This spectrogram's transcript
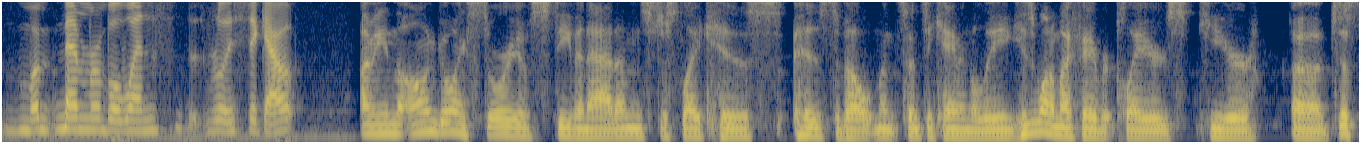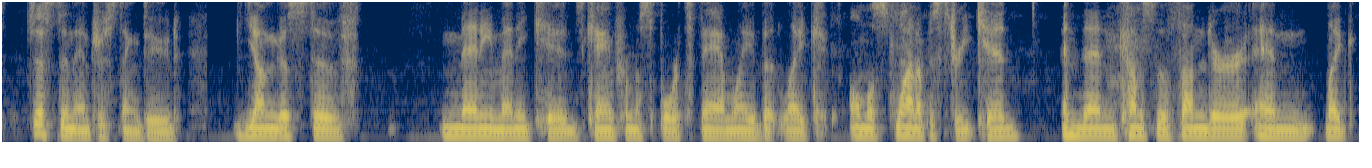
m- memorable ones that really stick out? I mean, the ongoing story of Steven Adams, just like his his development since he came in the league. He's one of my favorite players here. Uh, just just an interesting dude. Youngest of many many kids, came from a sports family, but like almost wound up a street kid, and then comes to the Thunder and like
